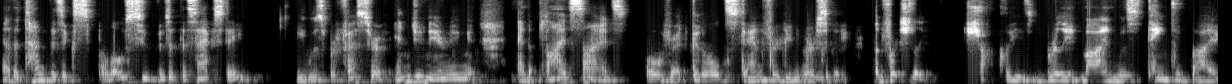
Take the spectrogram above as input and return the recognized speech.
At the time of his explosive visit to Sac State, he was professor of engineering and applied science over at good old Stanford University. Unfortunately, Shockley's brilliant mind was tainted by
